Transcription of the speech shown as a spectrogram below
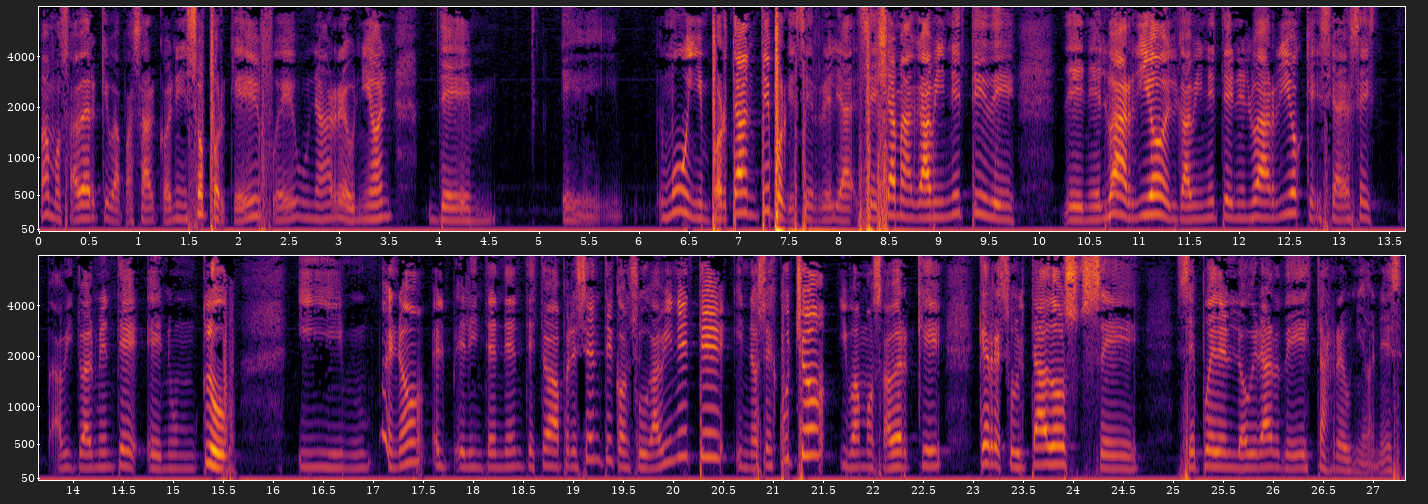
Vamos a ver qué va a pasar con eso porque fue una reunión de eh, muy importante porque se, se llama gabinete de, en el barrio, el gabinete en el barrio que se hace habitualmente en un club. Y bueno, el, el, intendente estaba presente con su gabinete y nos escuchó y vamos a ver qué, qué resultados se, se pueden lograr de estas reuniones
